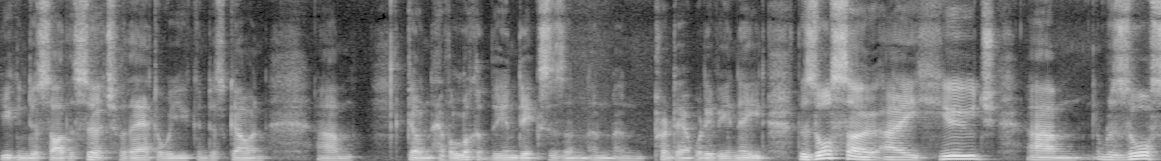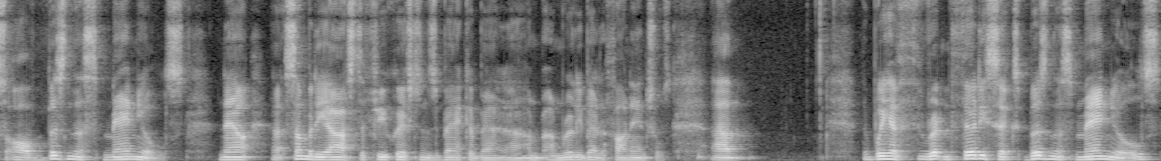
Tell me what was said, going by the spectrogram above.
You can just either search for that, or you can just go and um, go and have a look at the indexes and, and, and print out whatever you need. There's also a huge um, resource of business manuals. Now, uh, somebody asked a few questions back about uh, I'm, I'm really bad at financials. Um, we have written 36 business manuals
